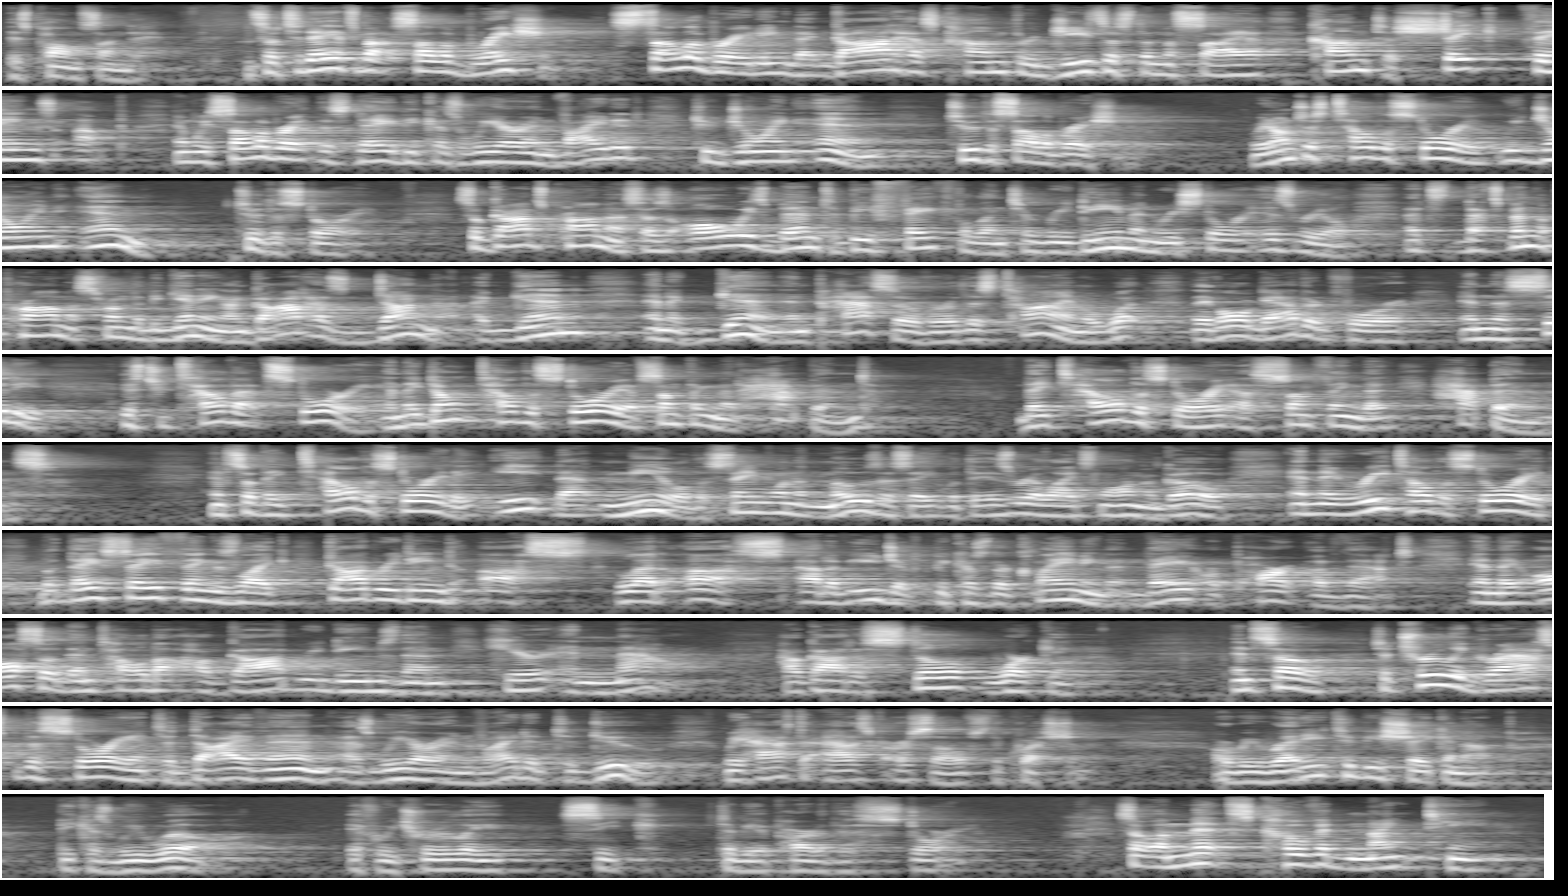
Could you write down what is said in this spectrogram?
is Palm Sunday. And so today it's about celebration, celebrating that God has come through Jesus the Messiah, come to shake things up. And we celebrate this day because we are invited to join in to the celebration. We don't just tell the story, we join in to the story. So God's promise has always been to be faithful and to redeem and restore Israel. That's, that's been the promise from the beginning. And God has done that again and again. And Passover, this time of what they've all gathered for in this city, is to tell that story. And they don't tell the story of something that happened, they tell the story as something that happens. And so they tell the story, they eat that meal, the same one that Moses ate with the Israelites long ago, and they retell the story, but they say things like, God redeemed us, led us out of Egypt, because they're claiming that they are part of that. And they also then tell about how God redeems them here and now, how God is still working. And so, to truly grasp this story and to dive in as we are invited to do, we have to ask ourselves the question Are we ready to be shaken up? Because we will if we truly seek to be a part of this story. So, amidst COVID 19,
